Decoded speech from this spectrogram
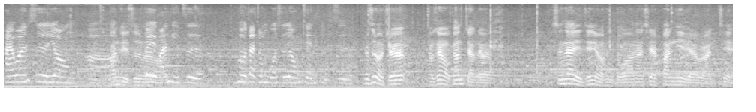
台湾是用呃繁体字吗对繁体字，然后在中国是用简体字。但是我觉得，好像我刚讲的，现在已经有很多那些翻译的软件，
